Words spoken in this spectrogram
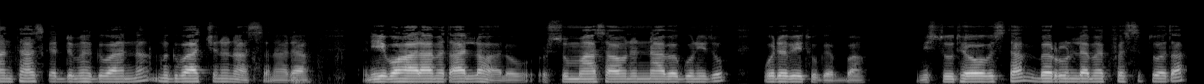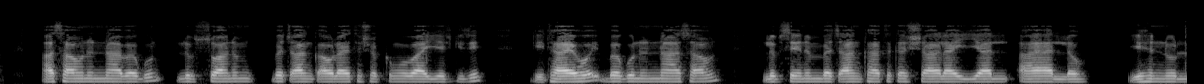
አንተ አስቀድመህ ግባና ምግባችንን አሰናዳ፣ እኔ በኋላ እመጣለሁ አለው። እርሱም አሳውንና በጉን ይዞ ወደ ቤቱ ገባ። ሚስቱ ቴዎብስታም በሩን ለመክፈት ስትወጣ አሳውንና በጉን ልብሷንም በጫንቃው ላይ ተሸክሞ ባየች ጊዜ ጌታዬ ሆይ በጉንና አሳውን ልብሴንም በጫንካ ትከሻ ላይ አያለሁ፣ ይህን ሁሉ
